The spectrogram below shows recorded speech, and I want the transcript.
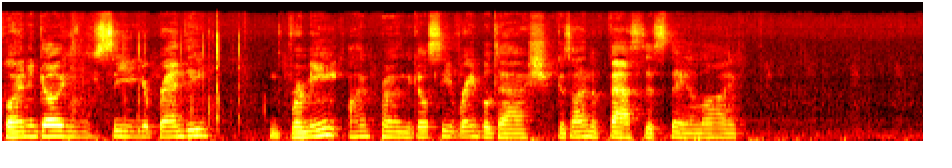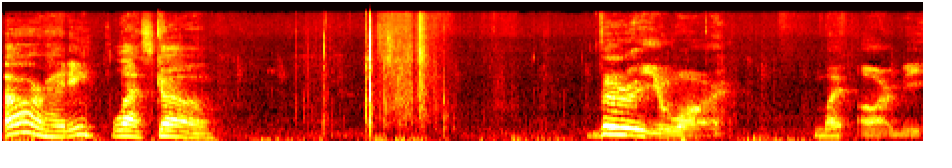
planning to go see your Brandy? For me, I'm planning to go see Rainbow Dash, because I'm the fastest thing alive. Alrighty, let's go. There you are, my army.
